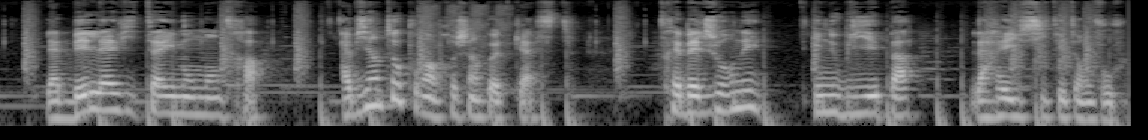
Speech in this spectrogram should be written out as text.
la Bella Vita est mon mantra. À bientôt pour un prochain podcast. Très belle journée et n'oubliez pas, la réussite est en vous.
